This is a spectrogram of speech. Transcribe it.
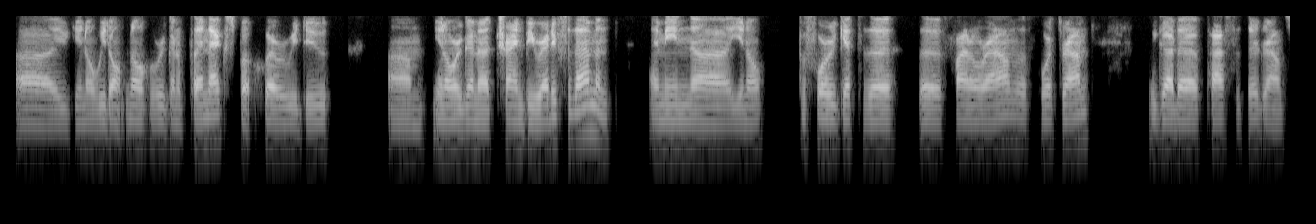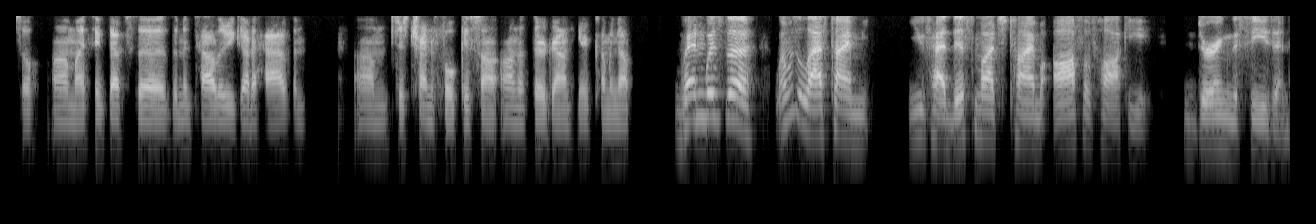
Uh, you know, we don't know who we're going to play next, but whoever we do, um, you know, we're gonna try and be ready for them. And I mean, uh, you know, before we get to the the final round, the fourth round, we gotta pass the third round. So um, I think that's the the mentality we gotta have, and um, just trying to focus on, on the third round here coming up. When was the when was the last time you've had this much time off of hockey during the season?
